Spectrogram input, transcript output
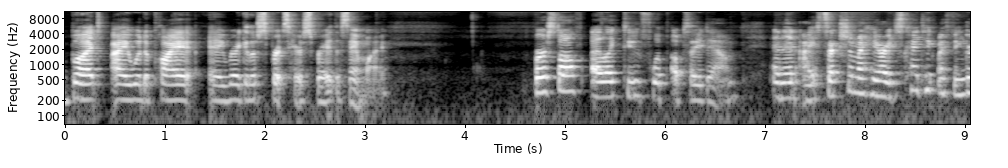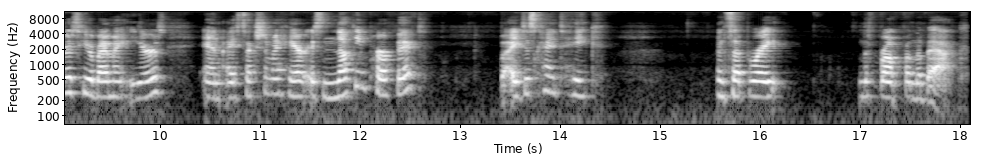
but I would apply a regular spritz hairspray the same way. First off, I like to flip upside down. And then I section my hair. I just kind of take my fingers here by my ears and I section my hair. It's nothing perfect, but I just kind of take and separate the front from the back.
